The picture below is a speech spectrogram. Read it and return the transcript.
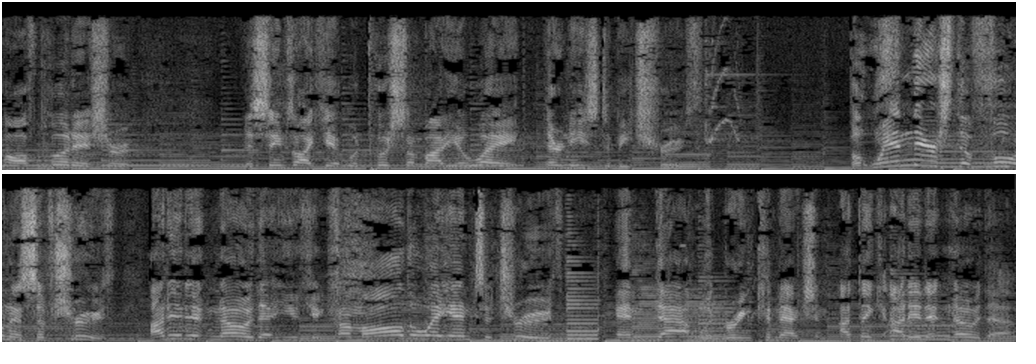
off puttish or it seems like it would push somebody away, there needs to be truth. But when there's the fullness of truth, I didn't know that you could come all the way into truth and that would bring connection. I think I didn't know that.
